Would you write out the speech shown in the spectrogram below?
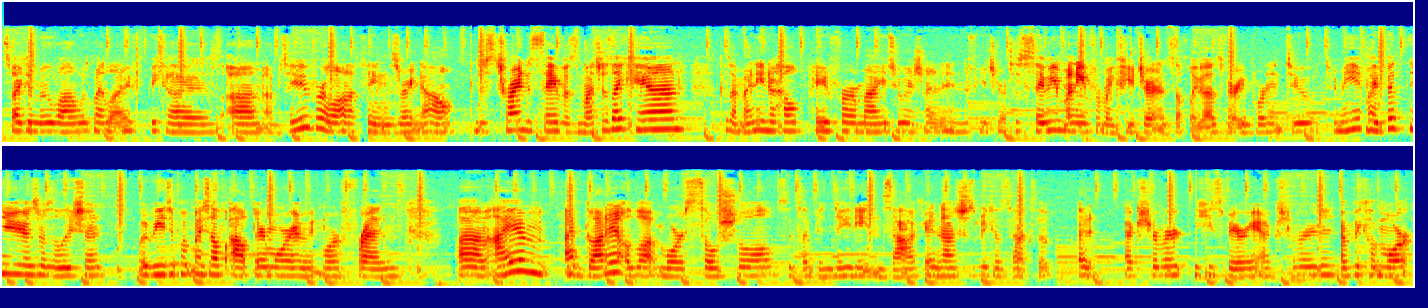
so I can move on with my life because um, I'm saving for a lot of things right now. Just trying to save as much as I can because I might need to help pay for my tuition in the future. Just saving money for my future and stuff like that is very important too to me. My fifth New Year's resolution would be to put myself out there more and make more friends um, I am, I've gotten a lot more social since I've been dating Zach and that's just because Zach's a, an extrovert. He's very extroverted. I've become more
